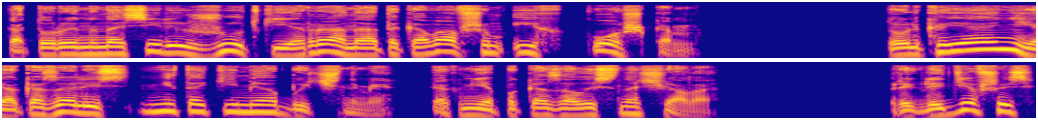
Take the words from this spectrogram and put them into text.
которые наносили жуткие раны атаковавшим их кошкам. Только и они оказались не такими обычными, как мне показалось сначала. Приглядевшись,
